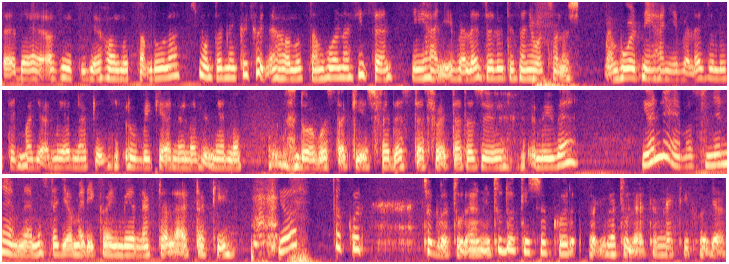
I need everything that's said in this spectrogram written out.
de azért ugye hallottam róla, és mondtam neki, hogy hogy ne hallottam volna, hiszen néhány évvel ezelőtt, ez a 80-as volt néhány évvel ezelőtt egy magyar mérnök, egy Rubik Ernő nevű mérnök dolgozta ki és fedezte föl, tehát az ő műve. Ja nem, azt mondja, nem, nem, ezt egy amerikai mérnök találta ki. Ja, akkor csak gratulálni tudok, és akkor vagy gratuláltam nekik, hogy a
